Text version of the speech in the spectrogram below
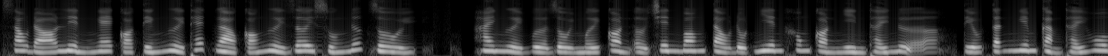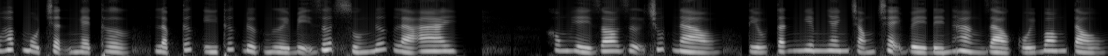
sau đó liền nghe có tiếng người thét gào có người rơi xuống nước rồi. Hai người vừa rồi mới còn ở trên bong tàu đột nhiên không còn nhìn thấy nữa. Tiếu Tấn Nghiêm cảm thấy hô hấp một trận nghẹt thở, lập tức ý thức được người bị rớt xuống nước là ai. Không hề do dự chút nào, Tiếu Tấn Nghiêm nhanh chóng chạy về đến hàng rào cuối bong tàu,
